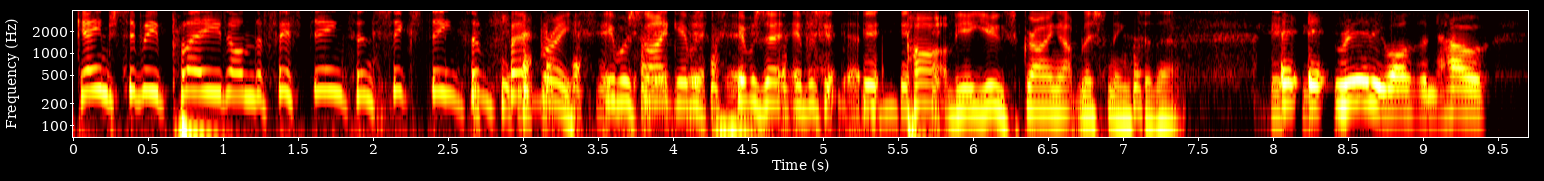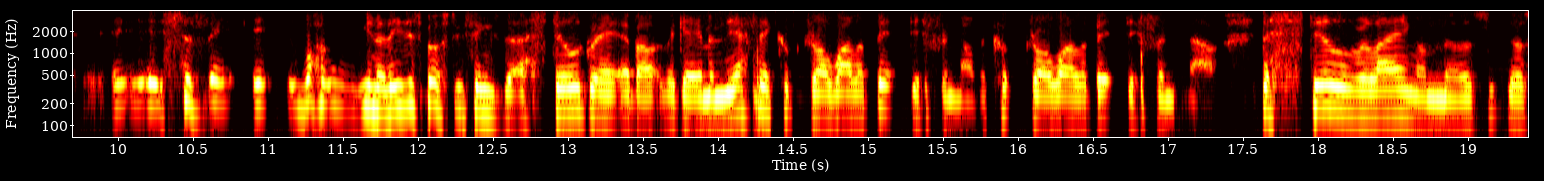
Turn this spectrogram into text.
Games to be played on the fifteenth and sixteenth of February. It was like it was it was a, it was a part of your youth growing up listening to that. it, it really was, and how it, it's just, it, it, you know these are supposed to be things that are still great about the game, and the FA Cup draw, while a bit different now, the Cup draw, while a bit different now, they're still relying on those those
